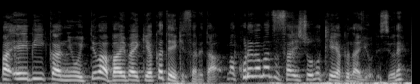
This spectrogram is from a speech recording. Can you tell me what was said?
まあ、AB 間においては売買契約が締結された、まあ、これがまず最初の契約内容ですよね。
